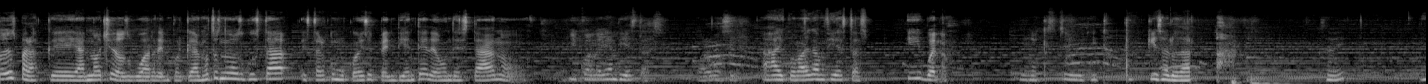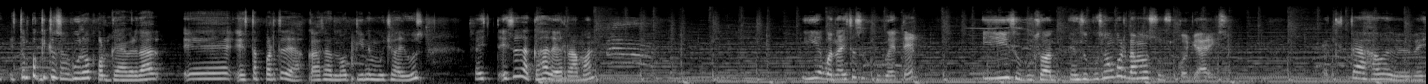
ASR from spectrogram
es para que anoche los guarden, porque a nosotros no nos gusta estar como con ese pendiente de dónde están o... Y cuando hayan fiestas o algo así. Ay, cuando hagan fiestas. Y bueno, Mira que estoy viejito. Quiero saludar. ¿Se ve? Está un poquito oscuro porque la verdad eh, esta parte de la casa no tiene mucha luz. Es- Esta es la casa de Ramón. Y bueno, ahí está su juguete y su buzón. En su buzón guardamos sus collares. Aquí está la jaula de bebé.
